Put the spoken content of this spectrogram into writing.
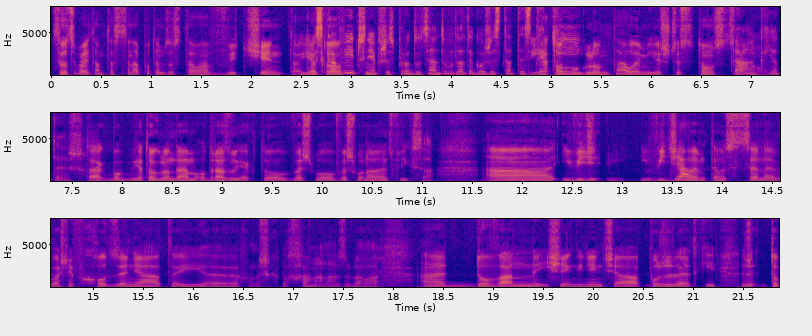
Z tego co pamiętam, ta scena potem została wycięta. Błyskawicznie ja to, przez producentów, dlatego że statystyki... Ja to oglądałem jeszcze z tą sceną. Tak, ja też. Tak, bo ja to oglądałem od razu, jak to weszło, weszło na Netflixa. A, i, widzi, I widziałem tę scenę właśnie wchodzenia tej, e, ona się chyba Hanna nazywała, e, do wanny i sięgnięcia po żyletki. To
